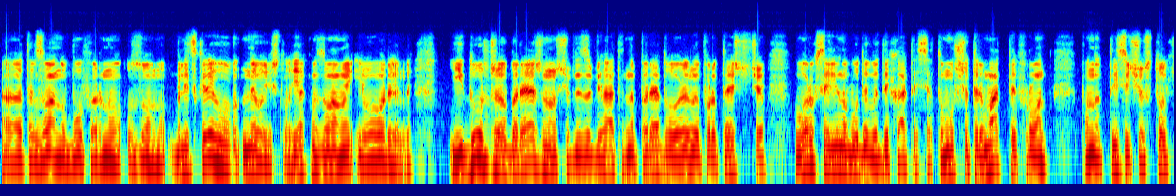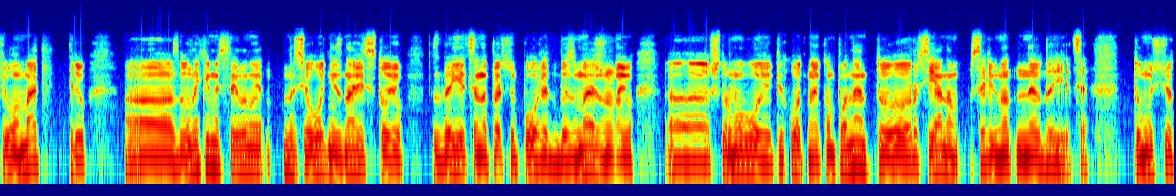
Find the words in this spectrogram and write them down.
так звану буферну зону. Бліцкригу не вийшло, як ми з вами і говорили. І дуже обережно, щоб не забігати наперед, говорили про те, що ворог все рівно буде видихатися, тому що тримати фронт понад 1100 кілометрів е, з великими силами на сьогодні, навіть з тою, здається, на перший погляд, безмежною штурмовою піхотною компонентою росіянам все рівно не вдається. Тому що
